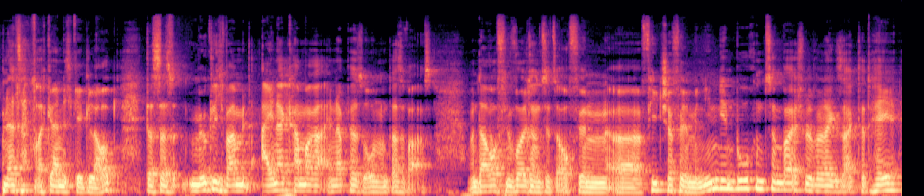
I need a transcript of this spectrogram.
Und hat einfach gar nicht geglaubt, dass das möglich war mit einer Kamera, einer Person und das war's. Und daraufhin wollte er uns jetzt auch für einen äh, Feature-Film in Indien buchen zum Beispiel, weil er gesagt hat, hey,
